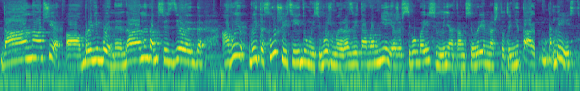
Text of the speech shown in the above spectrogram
Да, она вообще а, бронебойная. Да, она там все сделает. Да. А вы, вы это слушаете и думаете, боже мой, разве это обо мне? Я же всего боюсь, у меня там все время что-то не так. Так и есть.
